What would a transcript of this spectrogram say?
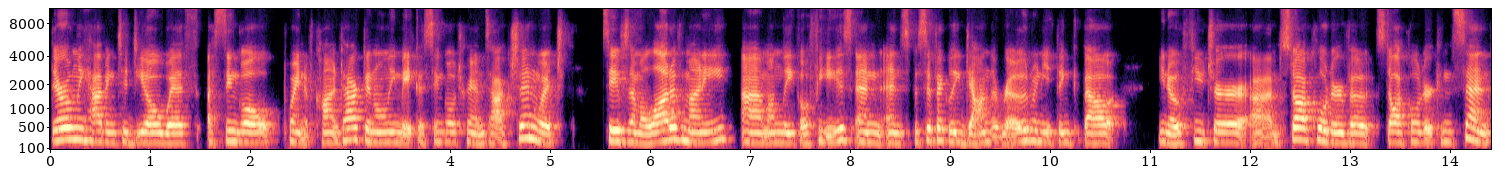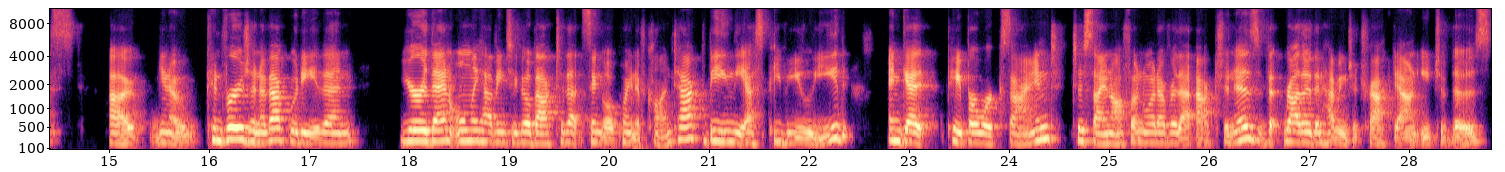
they're only having to deal with a single point of contact and only make a single transaction, which saves them a lot of money um, on legal fees. And, and specifically down the road, when you think about you know future um, stockholder vote, stockholder consents uh, you know conversion of equity then you're then only having to go back to that single point of contact being the spv lead and get paperwork signed to sign off on whatever that action is rather than having to track down each of those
